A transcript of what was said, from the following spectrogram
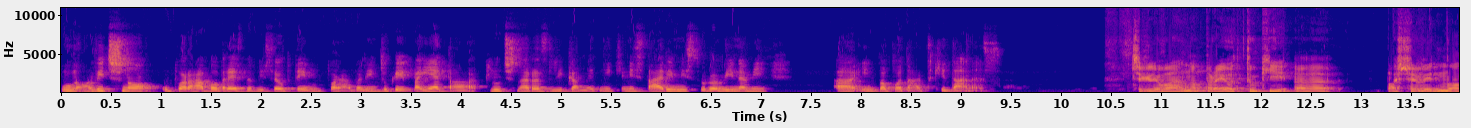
unovično uporabo, brez da bi se ob tem uporabljali. In tukaj pa je ta ključna razlika med nekimi starimi surovinami uh, in pa podatki danes. Če greva naprej od tukaj, uh, pa še vedno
